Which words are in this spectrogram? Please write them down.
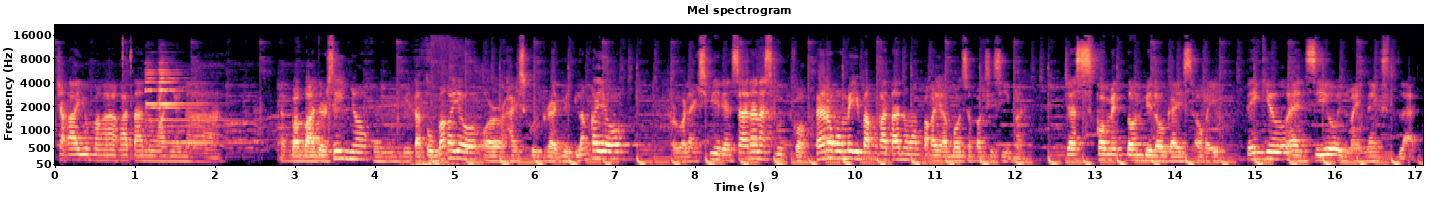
Tsaka yung mga katanungan nyo na nagbabother sa inyo, kung may tattoo ba kayo or high school graduate lang kayo or wala experience, sana nasgood ko. Pero kung may ibang katanungan pa kayo about sa pagsisiman, just comment down below guys, okay? Thank you and see you in my next vlog.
